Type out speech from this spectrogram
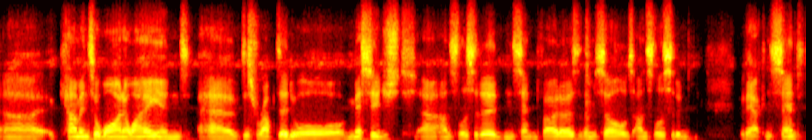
uh, come into YNOA and have disrupted or messaged uh, unsolicited and sent photos of themselves unsolicited without consent,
